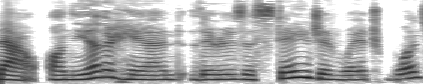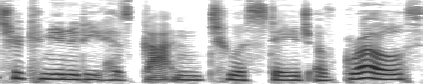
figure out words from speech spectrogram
now, on the other hand, there is a stage in which once your community has gotten to a stage of growth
